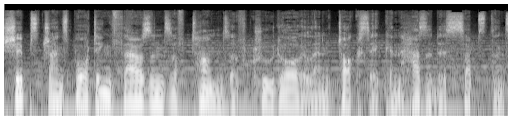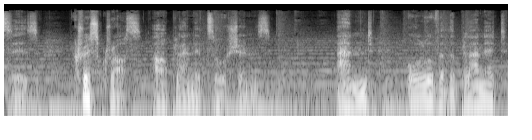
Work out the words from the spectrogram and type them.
ships transporting thousands of tons of crude oil and toxic and hazardous substances crisscross our planet's oceans. And, all over the planet,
